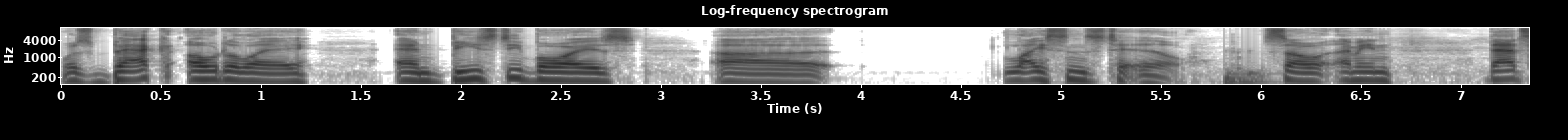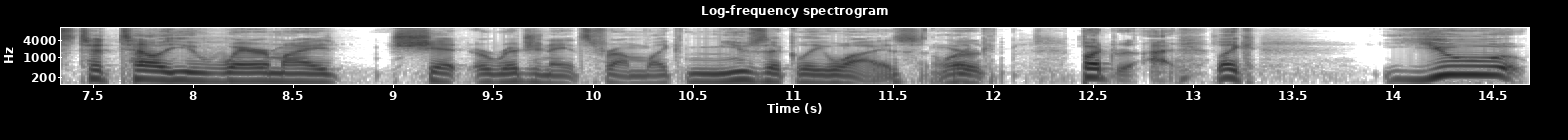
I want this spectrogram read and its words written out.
was Beck Odelay and Beastie Boys, uh, License to Ill. So I mean, that's to tell you where my shit originates from, like musically wise. Word. Like, but like you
